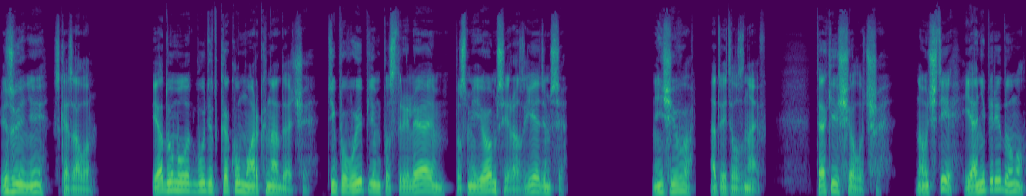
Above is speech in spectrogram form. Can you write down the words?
извини», — сказал он. «Я думал, это будет как у Марка на даче. Типа выпьем, постреляем, посмеемся и разъедемся». «Ничего», — ответил Знаев. «Так еще лучше. Но учти, я не передумал».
